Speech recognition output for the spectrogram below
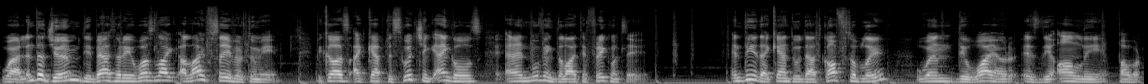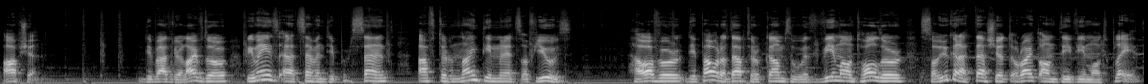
Well, in the gym, the battery was like a lifesaver to me, because I kept switching angles and moving the light frequently. Indeed, I can't do that comfortably when the wire is the only power option. The battery life though remains at 70% after 90 minutes of use. However, the power adapter comes with V-mount holder so you can attach it right on the V-mount plate.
